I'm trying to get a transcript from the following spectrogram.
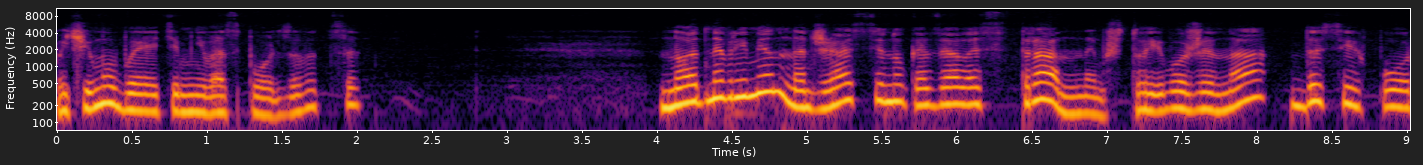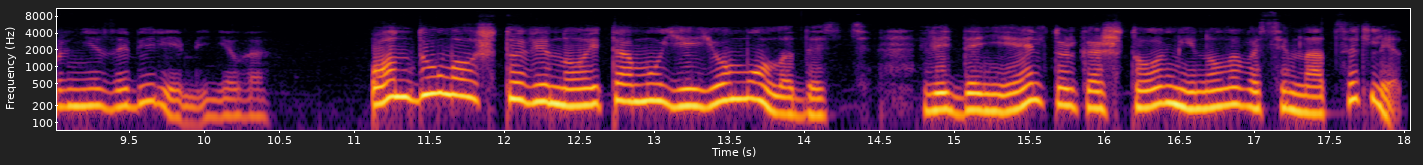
Почему бы этим не воспользоваться? Но одновременно Джастину казалось странным, что его жена до сих пор не забеременела. Он думал, что виной тому ее молодость, ведь Даниэль только что минуло 18 лет.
